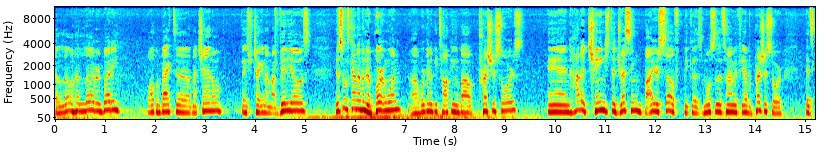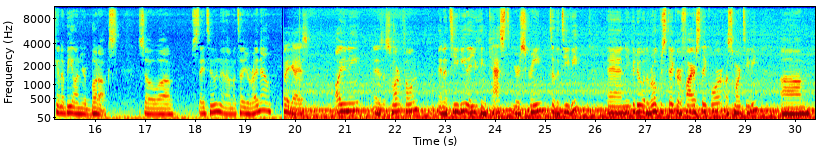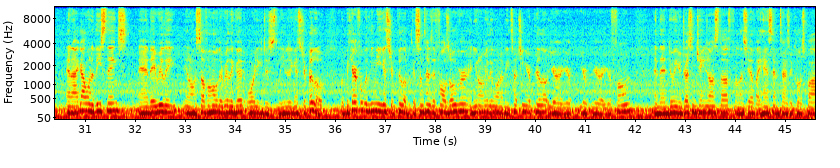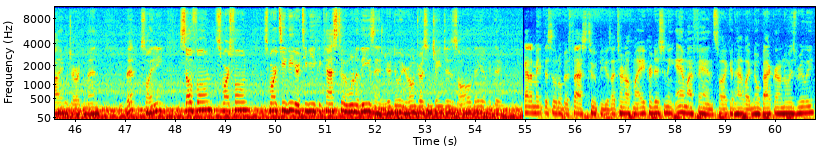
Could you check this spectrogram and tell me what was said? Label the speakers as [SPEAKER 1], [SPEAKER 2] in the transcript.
[SPEAKER 1] Hello, hello everybody. Welcome back to my channel. Thanks for checking out my videos. This one's kind of an important one. Uh, we're going to be talking about pressure sores and how to change the dressing by yourself because most of the time if you have a pressure sore, it's going to be on your buttocks. So uh, stay tuned and I'm going to tell you right now. Okay guys, all you need is a smartphone and a TV that you can cast your screen to the TV and you can do it with a Roku stick or a Fire Stick or a smart TV. Um, and I got one of these things, and they really, you know, cell phone holder really good. Or you can just lean it against your pillow. But be careful with leaning against your pillow because sometimes it falls over, and you don't really want to be touching your pillow, your your your your, your phone, and then doing your dressing change on stuff unless you have like hand sanitizer close by, which I recommend. But so need cell phone, smartphone, smart TV, or TV you can cast to in one of these, and you're doing your own dressing changes all day, every day gotta make this a little bit fast too because I turned off my air conditioning and my fan so I can have like no background noise really.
